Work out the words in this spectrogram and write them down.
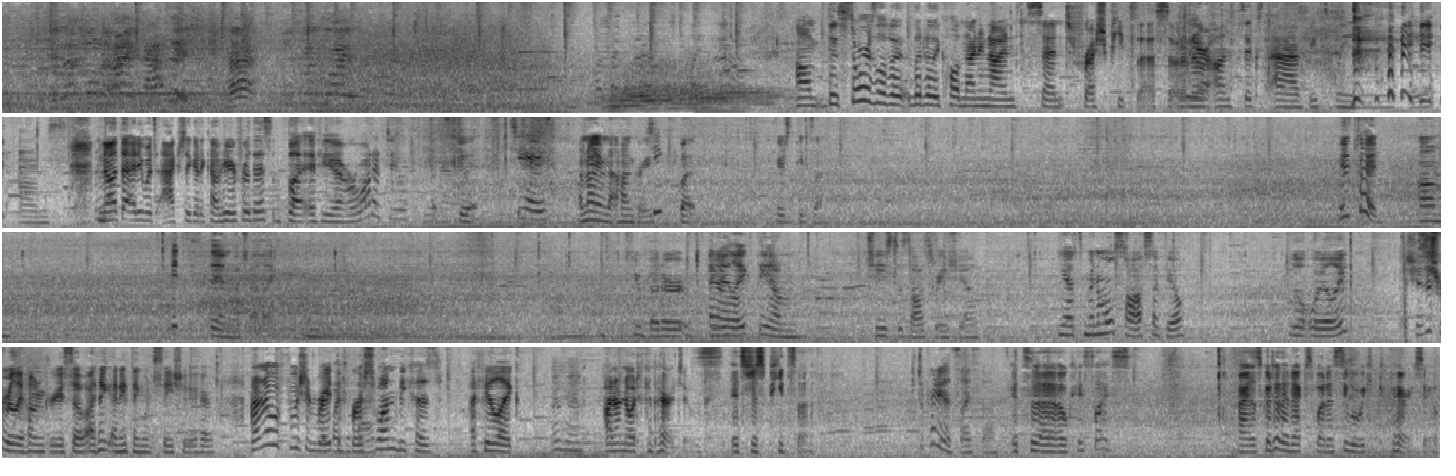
Um, the store is literally, literally called 99 cent fresh pizza, so I don't we know. are on 6th Ave between 8th and Not that anyone's actually gonna come here for this, but if you ever wanted to, let's do it. Cheers. I'm not even that hungry, but here's the pizza. It's good. Um, It's thin, which I like. a few better. And I like the um cheese to sauce ratio. Yeah, it's minimal sauce, I feel. A little oily. She's just really hungry, so I think anything would satiate her. I don't know if we should rate the first five. one because I feel like Mm-hmm. I don't know what to compare it to. It's just pizza. It's a pretty good slice though. It's a okay slice. All right, let's go to the next one and see what we can compare it to.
